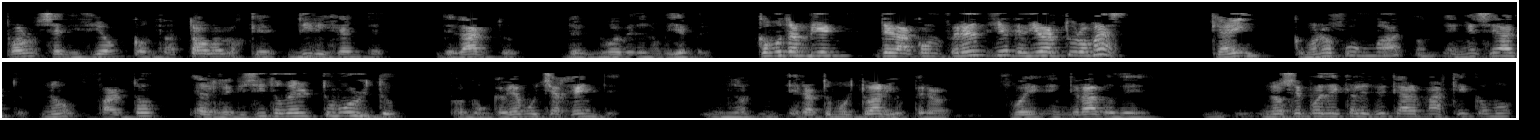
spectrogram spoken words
por sedición contra todos los que dirigentes del acto del 9 de noviembre. Como también de la conferencia que dio Arturo Más, que ahí, como no fue un acto, en ese acto, no faltó el requisito del tumulto, porque aunque había mucha gente, no, era tumultuario, pero fue en grado de, no se puede calificar más que como,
